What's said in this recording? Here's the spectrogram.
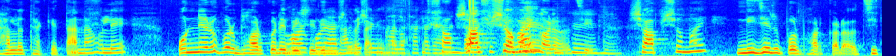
ভালো থাকে। তা না হলে অন্যের উপর ভর করে বেশি দিন ভালো থাকে যায় সব সময় করা উচিত। সব সময় নিজের উপর ভর করা উচিত।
